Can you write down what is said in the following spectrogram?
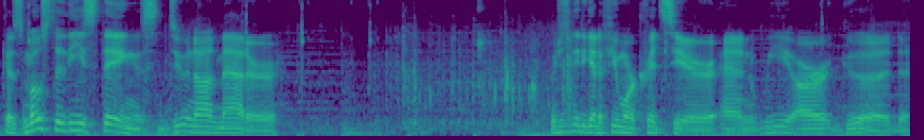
because most of these things do not matter. We just need to get a few more crits here, and we are good.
